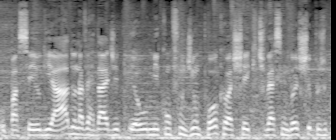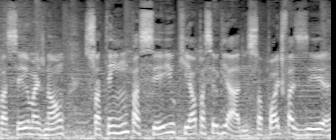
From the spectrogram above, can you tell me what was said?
o passeio guiado. Na verdade, eu me confundi um pouco, eu achei que tivessem dois tipos de passeio, mas não, só tem um passeio que é o passeio guiado. E só pode fazer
